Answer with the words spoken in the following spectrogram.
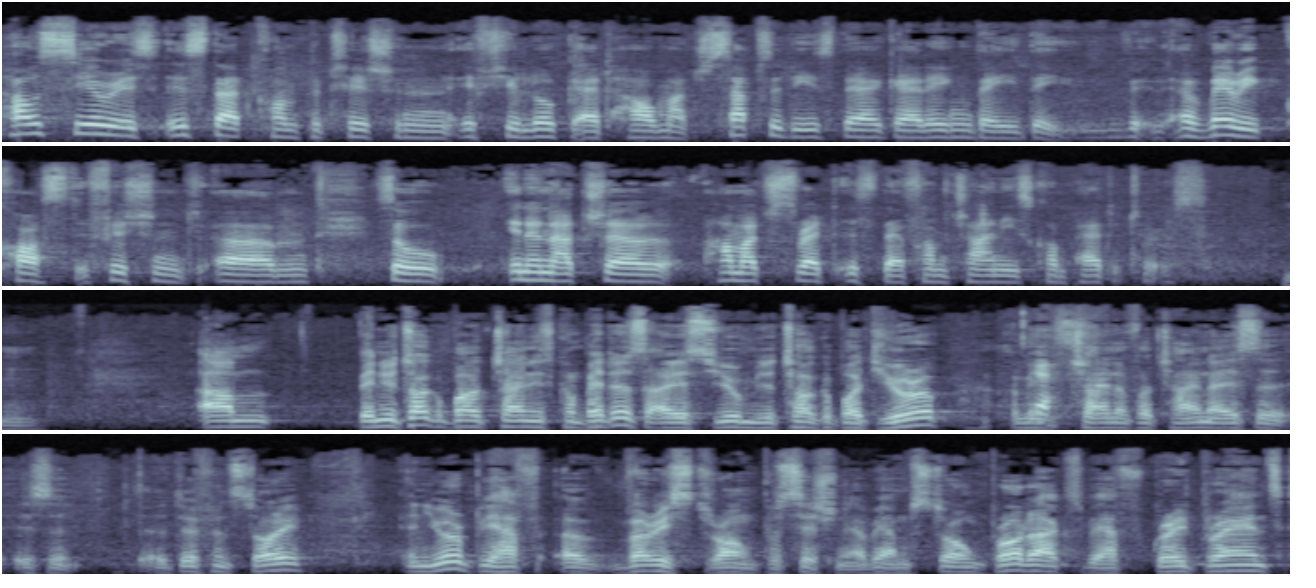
how serious is that competition if you look at how much subsidies they're getting? They they are very cost efficient. Um, so in a nutshell, how much threat is there from Chinese competitors? Hmm. Um, when you talk about Chinese competitors, I assume you talk about Europe. I mean, China for China is a, is a different story. In Europe, we have a very strong position. We have strong products. We have great brands.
